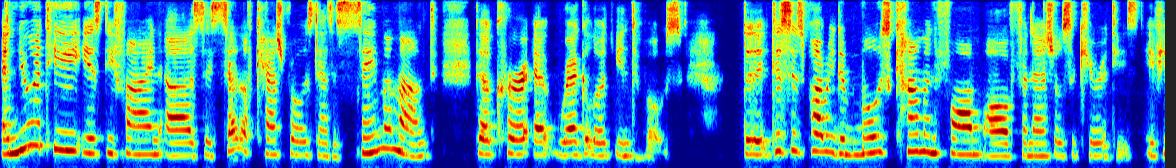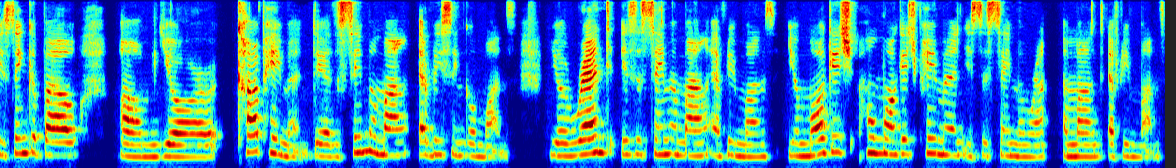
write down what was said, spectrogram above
Annuity is defined as a set of cash flows that has the same amount that occur at regular intervals the, this is probably the most common form of financial securities. If you think about um, your car payment, they are the same amount every single month. Your rent is the same amount every month. Your mortgage, home mortgage payment is the same amount every month.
